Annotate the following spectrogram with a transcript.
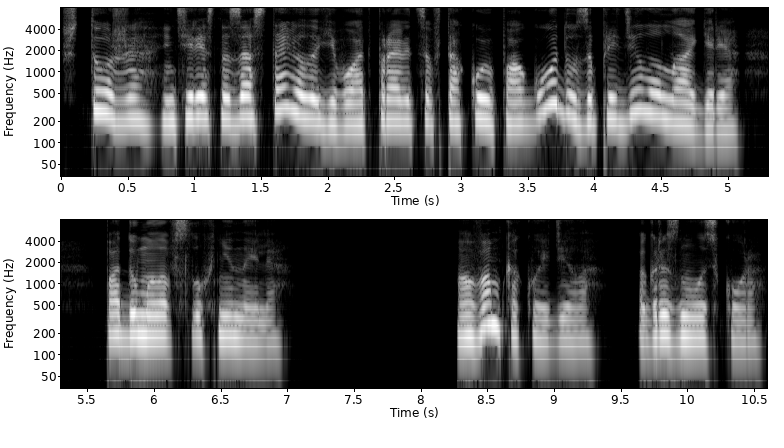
Что же, интересно, заставило его отправиться в такую погоду за пределы лагеря, подумала вслух Нинеля. А вам какое дело? огрызнулась Кора.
